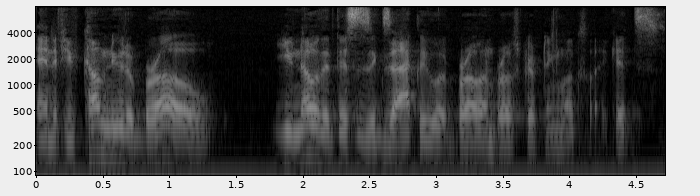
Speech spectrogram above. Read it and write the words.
And if you've come new to Bro, you know that this is exactly what Bro and Bro scripting looks like. It's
